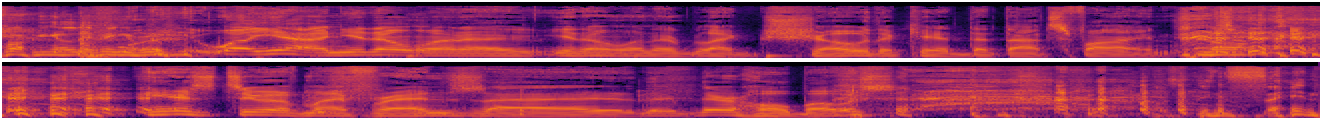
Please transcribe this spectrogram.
fucking living room. Well, yeah, and you don't want to. You don't want to like show the kid that that's fine. Here's two of my friends. Uh, they're, they're hobos. It's insane.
